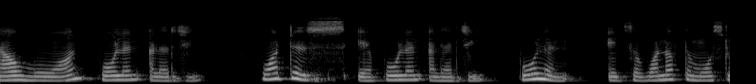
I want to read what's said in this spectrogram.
Now move on pollen allergy. What is a pollen allergy? Pollen it's one of the most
